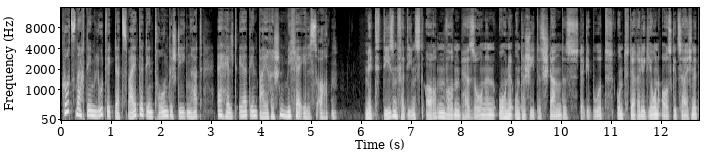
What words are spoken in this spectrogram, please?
kurz nachdem Ludwig II. den Thron bestiegen hat, erhält er den bayerischen Michaelsorden. Mit diesem Verdienstorden wurden Personen ohne Unterschied des Standes, der Geburt und der Religion ausgezeichnet,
